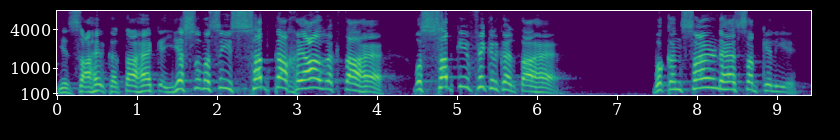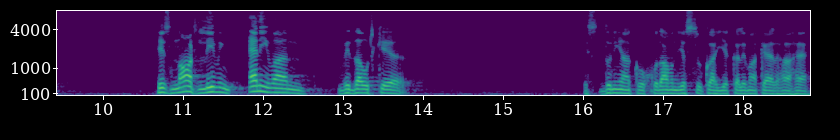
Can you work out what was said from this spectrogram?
یہ ظاہر کرتا ہے کہ یسو مسیح سب کا خیال رکھتا ہے، وہ سب کی فکر کرتا ہے۔ وہ کنسرنڈ ہے سب کے لیے۔ He is not leaving anyone without care اس دنیا کو خدا مند یسو کا یہ کلمہ کہہ رہا ہے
